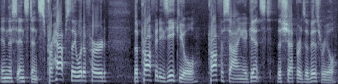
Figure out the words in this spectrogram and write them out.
in this instance. Perhaps they would have heard the prophet Ezekiel prophesying against the shepherds of Israel.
